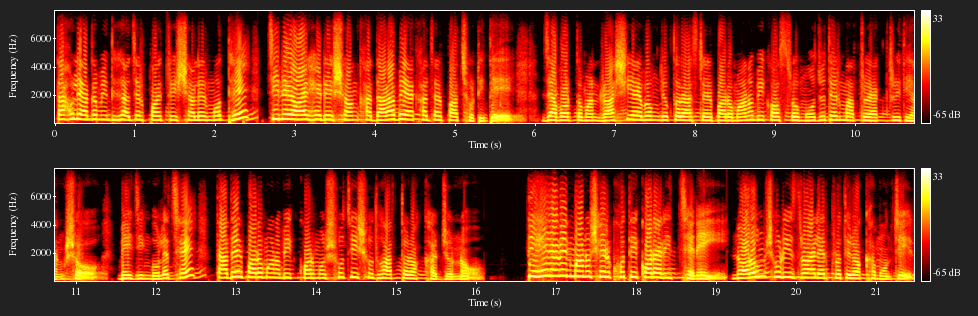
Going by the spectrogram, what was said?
তাহলে আগামী দুই হাজার পঁয়ত্রিশ সালের মধ্যে চীনের ওয়ারহেডের সংখ্যা দাঁড়াবে এক হাজার পাঁচশোটিতে। যা বর্তমান রাশিয়া এবং যুক্তরাষ্ট্রের পারমাণবিক অস্ত্র মজুদের মাত্র এক তৃতীয়াংশ। বেইজিং বলেছে, তাদের পারমাণবিক কর্মসূচি শুধু আত্মরক্ষার জন্য। তেহরানের মানুষের ক্ষতি করার ইচ্ছে নেই। নরম সুর ইসরায়েলের প্রতিরক্ষা মন্ত্রীর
